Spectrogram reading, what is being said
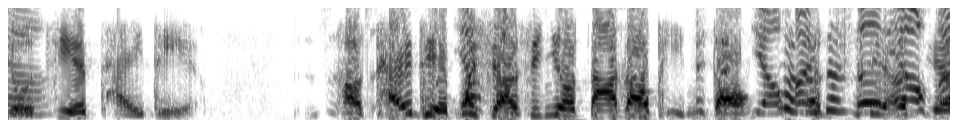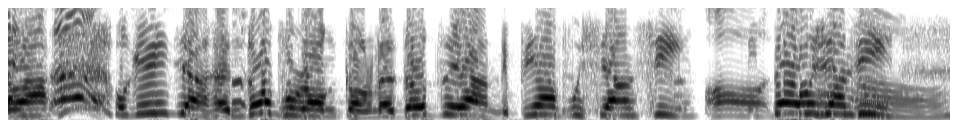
有接台铁。好，台铁不小心又搭到屏东，要换车？我跟你讲，很多普通拱的都这样，你不要不相信，哦你不要不相信哦。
